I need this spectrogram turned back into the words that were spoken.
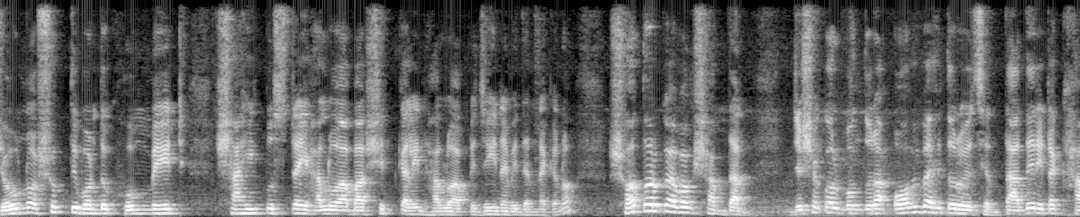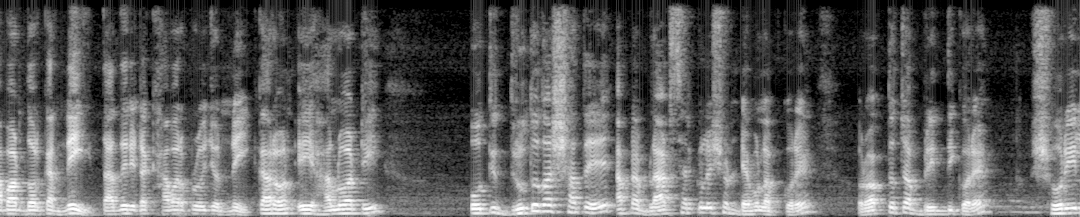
যৌন শক্তিবর্ধক হোমমেড শাহী পুস্টাই হালুয়া বা শীতকালীন হালুয়া, আপনি যেই নামই দেন না কেন, সতর্ক এবং সাবধান। যে সকল বন্ধুরা অবিবাহিত রয়েছেন, তাদের এটা খাবার দরকার নেই, তাদের এটা খাবার প্রয়োজন নেই, কারণ এই হালুয়াটি অতি দ্রুততার সাথে আপনার ব্লাড সার্কুলেশন ডেভেলপ করে, রক্তচাপ বৃদ্ধি করে, শরীর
